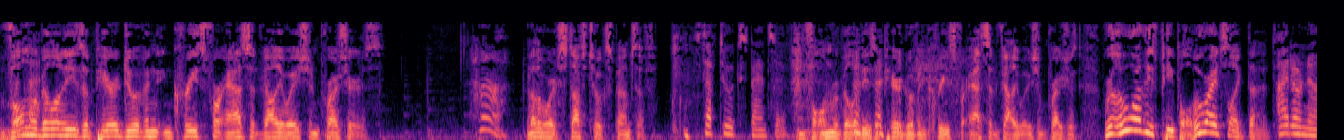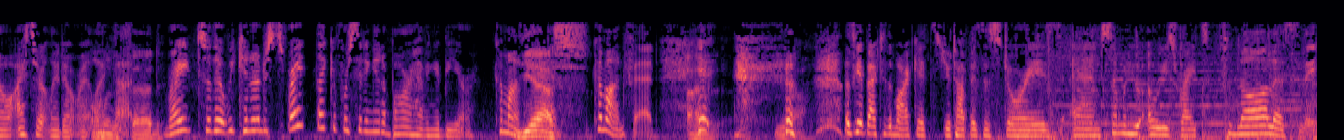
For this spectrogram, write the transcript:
Vulnerabilities appeared to have increased for asset valuation pressures. Huh. In other words, stuff's too expensive. Stuff too expensive. Vulnerabilities appear to have increased for asset valuation pressures. Who are these people? Who writes like that? I don't know. I certainly don't write Only like the that. Fed. Right? So that we can understand. Right? Like if we're sitting at a bar having a beer. Come on. Yes. Fed. Come on, Fed. Uh, Hey- yeah. Let's get back to the markets, your top business stories, and someone who always writes flawlessly,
